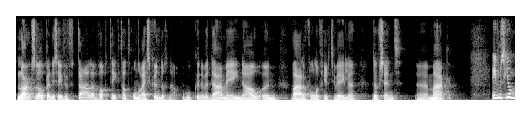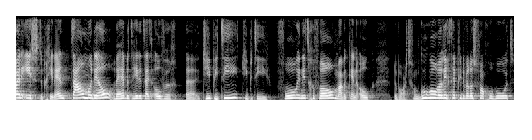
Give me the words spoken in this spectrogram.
langslopen en eens even vertalen. Wat betekent dat onderwijskundig nou? Hoe kunnen we daarmee nou een waardevolle virtuele docent uh, maken? Even misschien om bij de eerste te beginnen. Een taalmodel. We hebben het de hele tijd over uh, GPT, GPT-4 in dit geval. Maar we kennen ook de Bart van Google. Wellicht heb je er wel eens van gehoord.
